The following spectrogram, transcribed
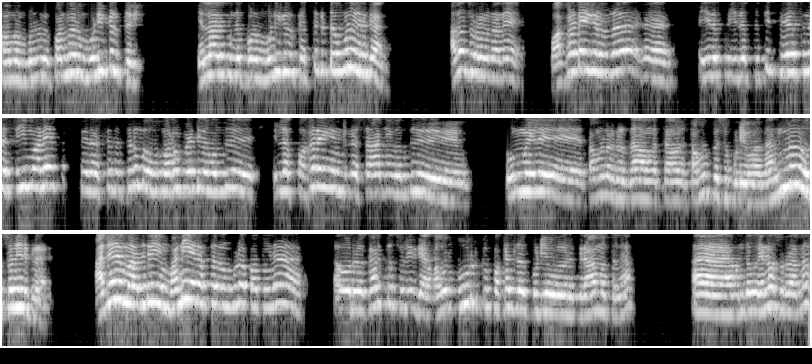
அவங்க பல்வேறு மொழிகள் தெரியும். எல்லாருக்கும் இந்த பல மொழிகள் கத்துக்கிட்டவங்களும் இருக்காங்க. அதான் சொல்றேன் நானே. பகடைகள்ல இதை இத பத்தி பேசின சீமானே திரும்ப மறு பேட்டியில வந்து இல்ல பகடை என்ற சாதி வந்து உண்மையிலே தமிழர்கள் தான். அவங்க தமிழ் தமிழ் பேசக்கூடியவங்க தான் சொல்லியிருக்கிறாரு. அதே மாதிரி மணியரசன் கூட பாத்தீங்கன்னா ஒரு கருத்தை சொல்லியிருக்காரு. அவர் ஊருக்கு பக்கத்துல இருக்கக்கூடிய ஒரு கிராமத்துல அந்த என்ன சொல்றாருன்னா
